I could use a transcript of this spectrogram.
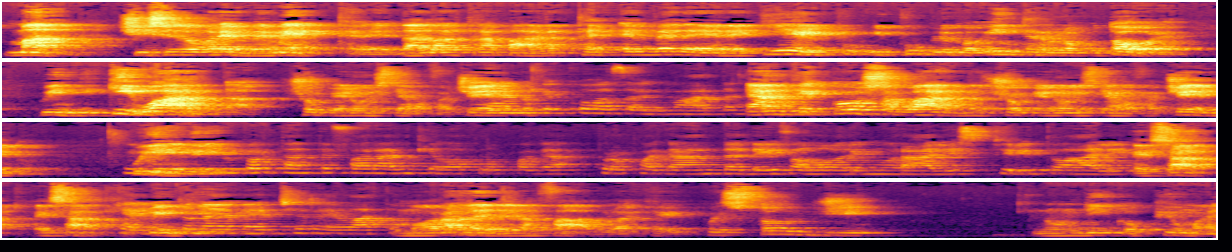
Ma ci si dovrebbe mettere dall'altra parte e vedere chi è il, il pubblico interlocutore, quindi chi guarda ciò che noi stiamo facendo. E anche cosa guarda. E anche cosa guarda ciò che noi stiamo facendo. Quindi, Quindi, è importante fare anche la propaganda dei valori morali e spirituali. Esatto, esatto. Che aiutano a emergere il lato morale della favola è che quest'oggi, non dico più, ma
